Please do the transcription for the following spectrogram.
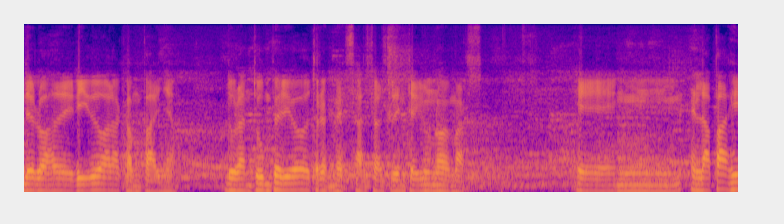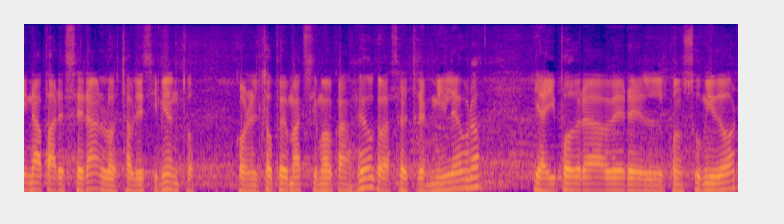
de los adheridos a la campaña durante un periodo de tres meses, hasta el 31 de marzo. En, la página aparecerán los establecimientos con el tope máximo de canjeo, que va a ser 3.000 euros, y ahí podrá ver el consumidor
